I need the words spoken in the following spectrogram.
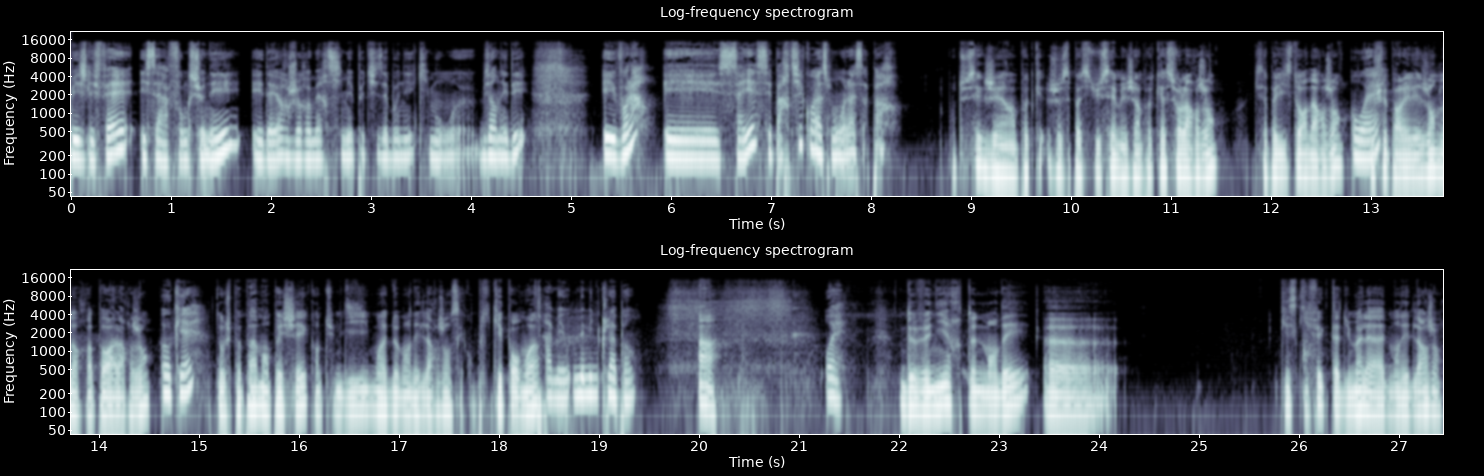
Mais je l'ai fait et ça a fonctionné. Et d'ailleurs, je remercie mes petits abonnés qui m'ont euh, bien aidé. Et voilà. Et ça y est, c'est parti quoi. À ce moment-là, ça part. Bon, tu sais que j'ai un podcast, je sais pas si tu sais, mais j'ai un podcast sur l'argent qui s'appelle Histoire d'argent. Ouais. où Je fais parler les gens de leur rapport à l'argent. Ok. Donc je peux pas m'empêcher quand tu me dis, moi, demander de l'argent, c'est compliqué pour moi. Ah mais même une clope. Hein. Ah. Ouais. De venir te demander, euh, qu'est-ce qui fait que tu as du mal à demander de l'argent?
